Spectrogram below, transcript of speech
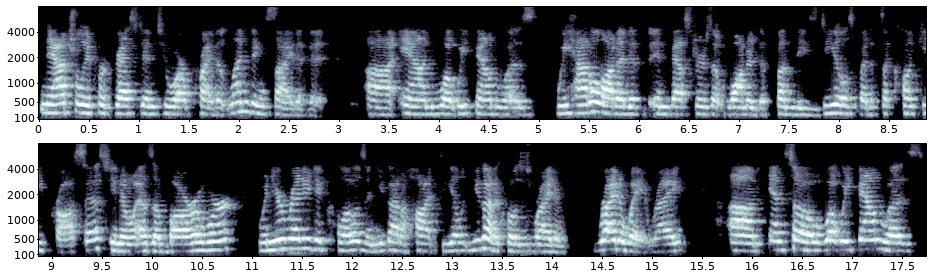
naturally progressed into our private lending side of it uh, and what we found was we had a lot of investors that wanted to fund these deals, but it's a clunky process. You know, as a borrower, when you're ready to close and you got a hot deal, you got to close right right away, right? Um, and so what we found was,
